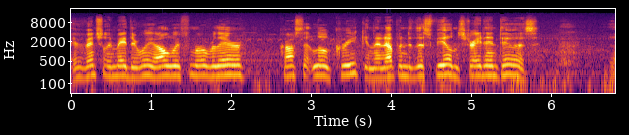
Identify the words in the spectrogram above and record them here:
they eventually made their way all the way from over there, across that little creek, and then up into this field and straight into us. So,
